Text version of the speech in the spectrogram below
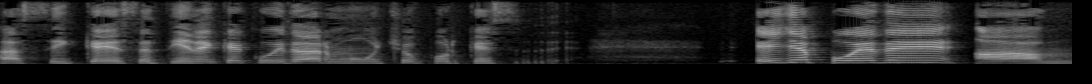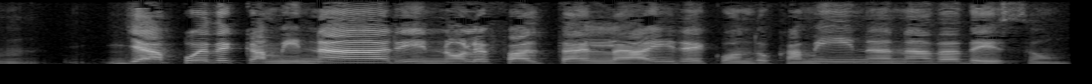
Así que se tiene que cuidar mucho porque ella puede, ya puede caminar y no le falta el aire cuando camina, nada de eso.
